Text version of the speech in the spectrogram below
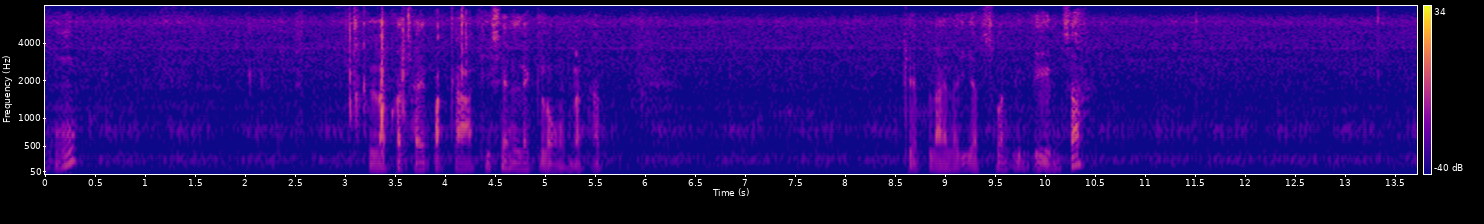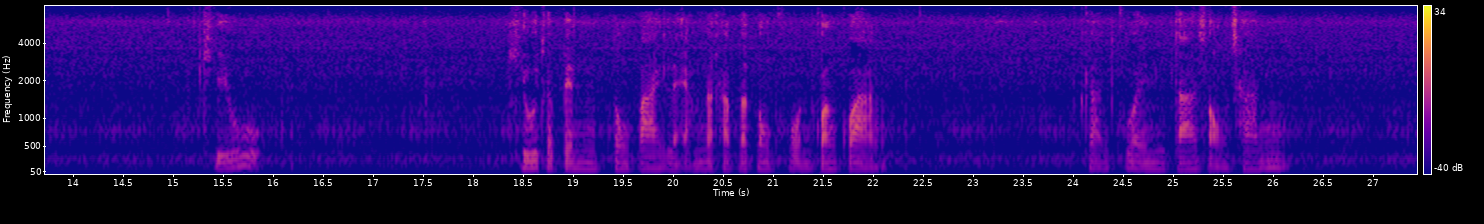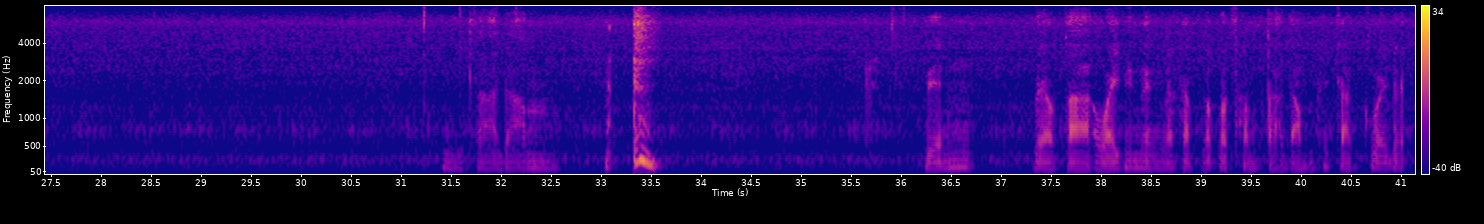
แล้วก็ใช้ปากกาที่เส้นเล็กลงนะครับ เก็บรายละเอียดส่วนอื่น ๆ ซะ คิ้ว คิ้วจะเป็นตรงปลายแหลมนะครับ แล้วตรงโคนกว้าง ๆ การกล้วยมีตาสองชั้น มีตาดำ เว้นแววตาเอาไว้นิดนึงนะครับ แล้วก็ทำตาดำให้การกล้วยด้วย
